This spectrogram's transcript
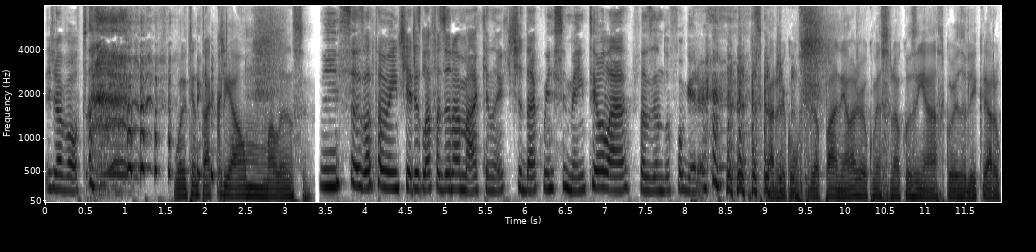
e já volto. Vou ali tentar criar uma lança. Isso, exatamente. Eles lá fazendo a máquina que te dá conhecimento e eu lá fazendo fogueira. Os caras já construíram a panela, já começaram a cozinhar as coisas ali, criaram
